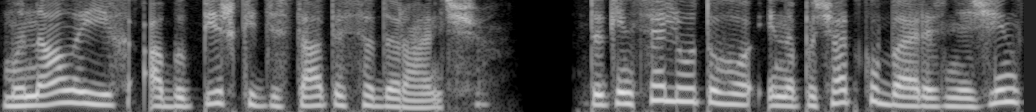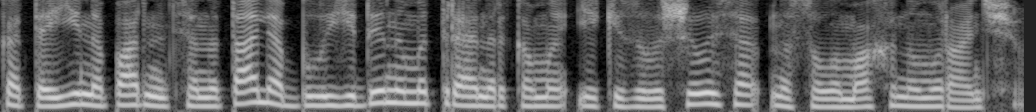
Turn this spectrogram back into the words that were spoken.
минала їх, аби пішки дістатися до ранчо. До кінця лютого і на початку березня жінка та її напарниця Наталя були єдиними тренерками, які залишилися на Соломаханому ранчо.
